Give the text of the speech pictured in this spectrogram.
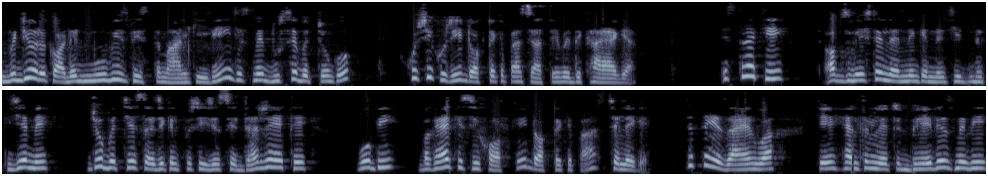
ویڈیو ریکارڈیڈ موویز بھی استعمال کی گئی جس میں دوسرے بچوں کو خوشی خوشی ڈاکٹر کے پاس جاتے ہوئے دکھایا گیا اس طرح کی آبزرویشنل لرننگ کے نتیجے میں جو بچے سرجیکل پروسیجر سے ڈر رہے تھے وہ بھی بغیر کسی خوف کے ڈاکٹر کے پاس چلے گئے جس سے یہ ظاہر ہوا کہ ہیلتھ ریلیٹڈ بہیویئر میں بھی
